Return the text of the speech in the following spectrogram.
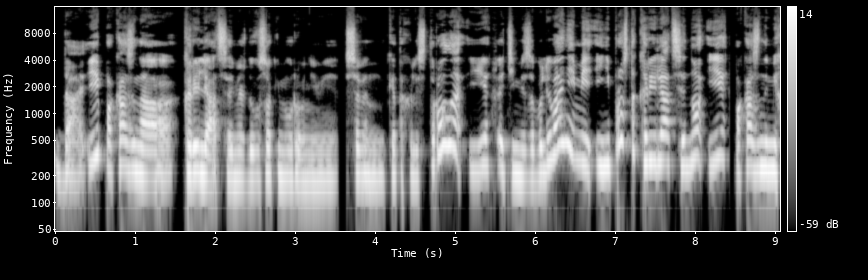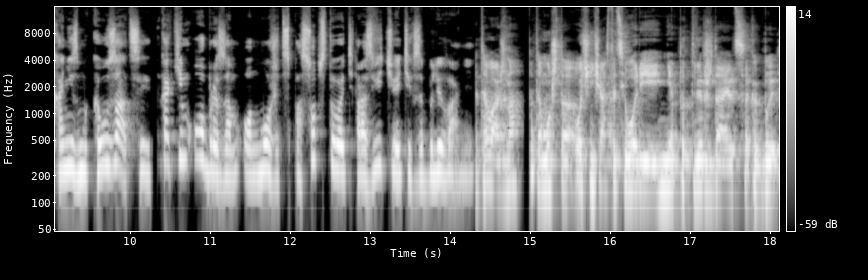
Да, и показана корреляция между высокими уровнями 7-кетохолестерола и этими заболеваниями. И не просто корреляция, но и показаны механизмы каузации. Каким образом он может способствовать развитию этих заболеваний. Это важно, потому что очень часто теории не подтверждаются, как бы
